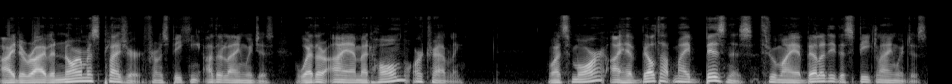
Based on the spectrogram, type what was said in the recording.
I derive enormous pleasure from speaking other languages, whether I am at home or traveling. What's more, I have built up my business through my ability to speak languages.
